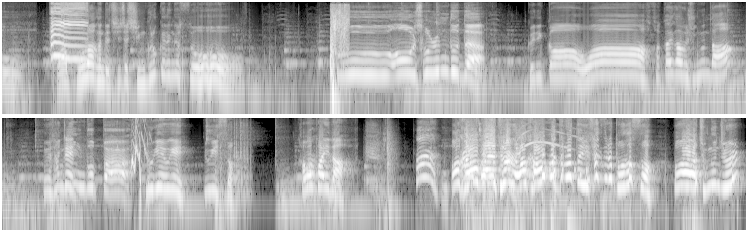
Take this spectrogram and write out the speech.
오, 와, 보라 근데 진짜 징그럽게 생겼어. 오, 오, 소름 돋아. 그니까, 와, 가까이 가면 죽는다? 여기 것 봐. 여기 여기 여기 있어 가마판이다 어 가마판에 들어가 어 가마판 들어갔더니 상자를 벗었어 와나 죽는 줄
